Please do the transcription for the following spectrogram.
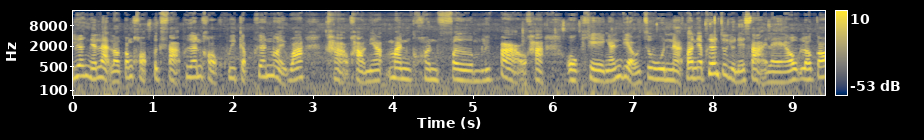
เรื่องนี้แหละเราต้องขอปรึกษาเพื่อนขอคุยกับเพื่อนหน่อยว่าข่าวข่าวนี้มันคอนเฟิร์มหรือเปล่าค่ะโอเคงั้นเดี๋ยวจูนน่ะตอนนี้เพื่อนจูนอยู่ในสายแล้ว แล้วก็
